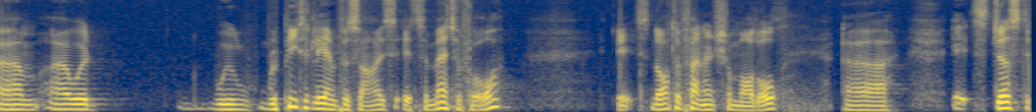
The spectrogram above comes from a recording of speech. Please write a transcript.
Um, I would will repeatedly emphasize it's a metaphor, it's not a financial model, uh, it's just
